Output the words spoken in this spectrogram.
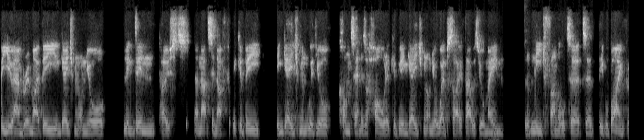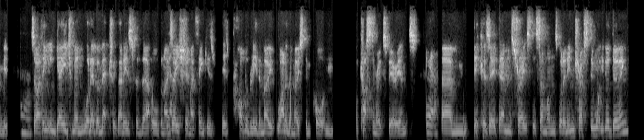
for you, Amber, it might be engagement on your LinkedIn posts, and that's enough. It could be engagement with your content as a whole. It could be engagement on your website if that was your main sort of lead funnel to to people buying from you. Mm. So I think engagement, whatever metric that is for that organization, yeah. I think is is probably the most one of the most important customer experience. Yeah. Um, because it demonstrates that someone's got an interest in what you're doing.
